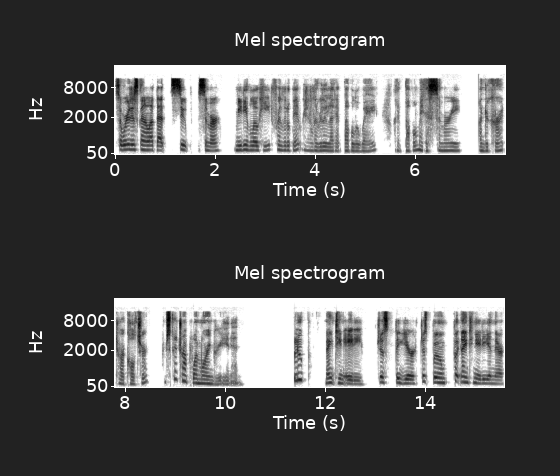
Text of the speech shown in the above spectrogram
So we're just going to let that soup simmer medium low heat for a little bit. We're going to really let it bubble away, let it bubble, make a simmery undercurrent to our culture. I'm just going to drop one more ingredient in. Bloop, 1980, just the year, just boom, put 1980 in there.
